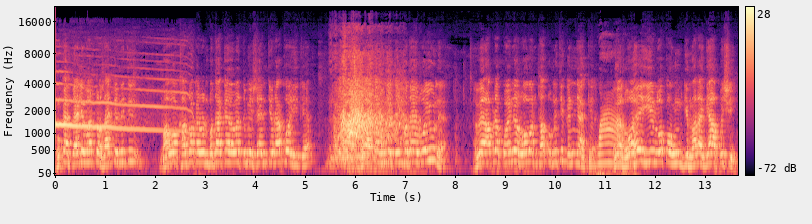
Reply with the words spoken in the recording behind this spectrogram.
હું કાંઈ પહેલી વાર તો સાચી નથી. માવો ખાધો કરો બધા કે હવે તમે શાંતિ રાખો એ કે. હવે અત્યારે તેમ તમે બધાએ રોયું ને? હવે આપણે કોઈને રોવન થતું નથી કન્યા કે. હવે રોહે એ લોકો હું મારા ગયા પછી.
